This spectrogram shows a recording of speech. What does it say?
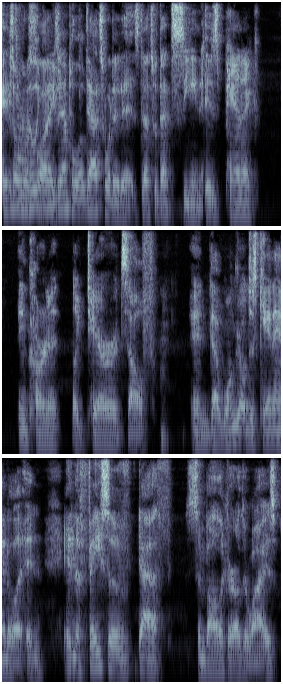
It's, a almost really like example of that's what it is. That's what that scene is. Panic incarnate, like terror itself. And that one girl just can't handle it. And in the face of death, symbolic or otherwise,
